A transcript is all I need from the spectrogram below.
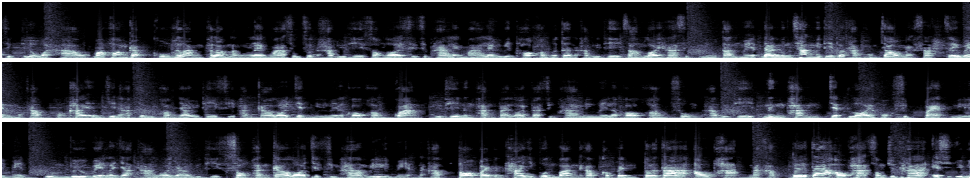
90 กิโลวัตต์เอามาพร้อมกับคุมพลังพลังแรงม้าสูงสุดนะครับอยู่ที่ 245 แรงม้าแรงบิดทอร์คคอนเวอร์เตอร์นะครับอยู่ที่ 350 นิวตันเมตรดิเมนชันมิติตัวถังของเจ้า Maxus 7นะครับของค่าย MG นะครับจะมีความยาวอยู่ที่ 4,907มิลลิเมตรแล้วก็ความกว้างอยู่ที่ 1,885มิลลิเมตรแล้วก็ความสูงนะครับอยู่ที่ 1,768มิลลิเมตรคูณวิวเบระยะฐานล้อยาวอยู่ที่ 2,975มิลลิเมตรนะครับต่อไปเป็นค่ายญี่ปุ่นบ้างนะครับก็เป็น Toyota Alphard นะครับ Toyota Alphard 2.5 HEV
